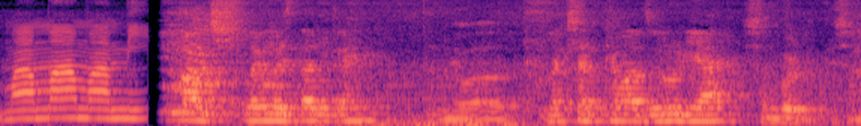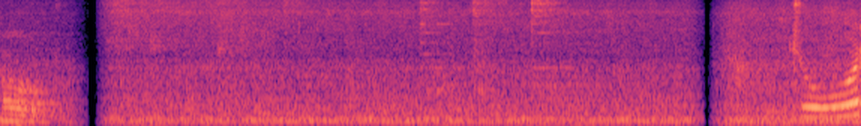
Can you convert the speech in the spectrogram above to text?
मामा मामी. मार्च लग्नाची तारीख आहे. धन्यवाद. लक्षात ठेवा जरूर या. शंभर टक्के शंभर हो. चोर.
